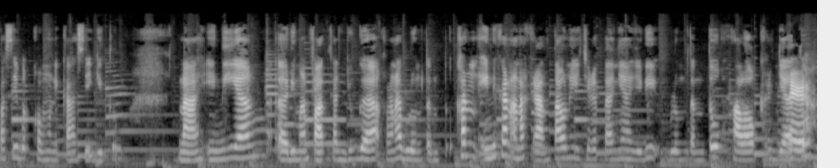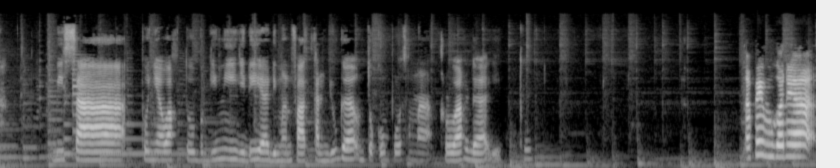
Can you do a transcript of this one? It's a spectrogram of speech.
pasti berkomunikasi gitu. Nah, ini yang eh, dimanfaatkan juga karena belum tentu kan ini kan anak rantau nih ceritanya, jadi belum tentu kalau kerja Eh. tuh bisa punya waktu begini, jadi ya dimanfaatkan juga untuk kumpul sama keluarga gitu. tapi bukannya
